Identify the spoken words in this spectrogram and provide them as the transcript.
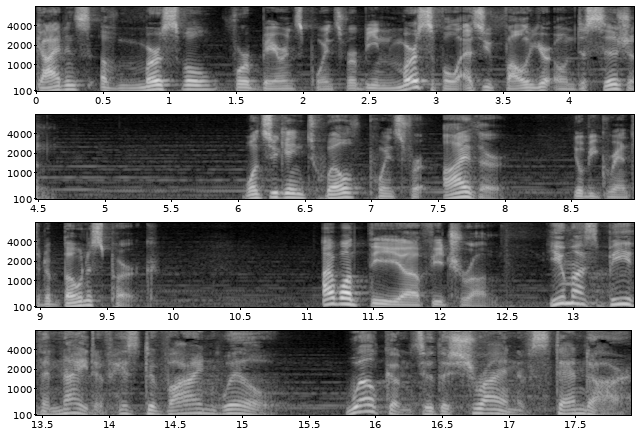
Guidance of Merciful Forbearance points for being merciful as you follow your own decision. Once you gain 12 points for either, you'll be granted a bonus perk. I want the uh, feature on. You must be the knight of his divine will. Welcome to the Shrine of Stendarr.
